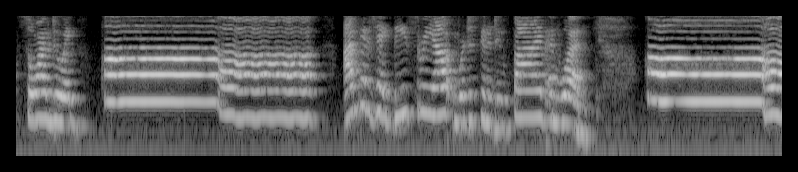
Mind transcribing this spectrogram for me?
so I'm doing ah. I'm going to take these three out and we're just going to do five and one. Ah.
